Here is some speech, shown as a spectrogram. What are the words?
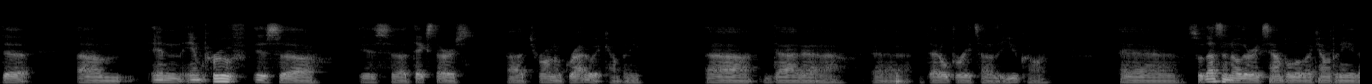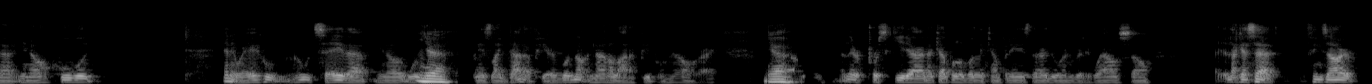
the um, and Improve is uh, is uh, Techstars uh, Toronto graduate company uh, that uh, uh, that operates out of the Yukon. Uh, so that's another example of a company that you know who would anyway who who would say that you know we're yeah companies like that up here, but not not a lot of people know, right? Yeah. Um, and there are Proskida and a couple of other companies that are doing really well. So, like I said, things are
